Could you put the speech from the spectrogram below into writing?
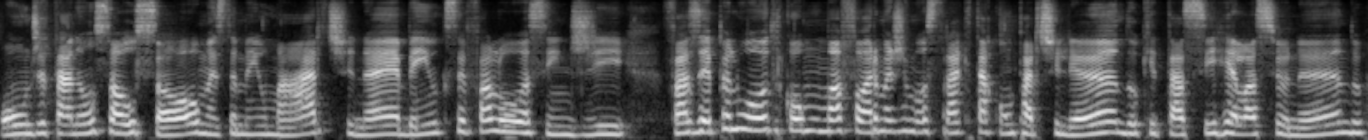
onde está não só o Sol, mas também o Marte, né? É bem o que você falou, assim, de fazer pelo outro como uma forma de mostrar que está compartilhando, que está se relacionando.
